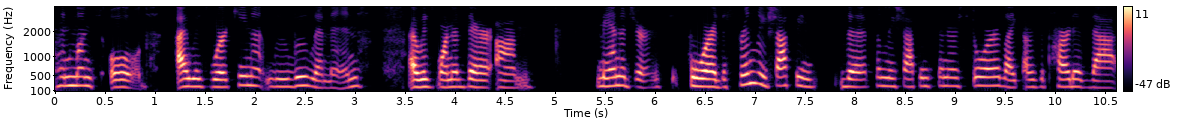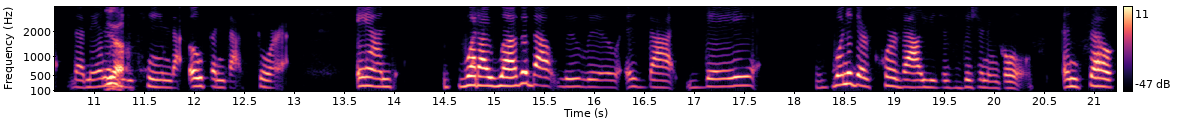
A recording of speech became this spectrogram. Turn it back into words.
10 months old I was working at Lululemon. I was one of their um, managers for the friendly shopping the friendly shopping center store like i was a part of that the managing yeah. team that opened that store and what i love about lulu is that they one of their core values is vision and goals and so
